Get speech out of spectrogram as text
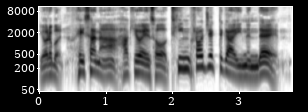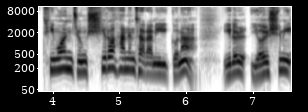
여러분, 회사나 학교에서 팀 프로젝트가 있는데 팀원 중 싫어하는 사람이 있거나 일을 열심히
